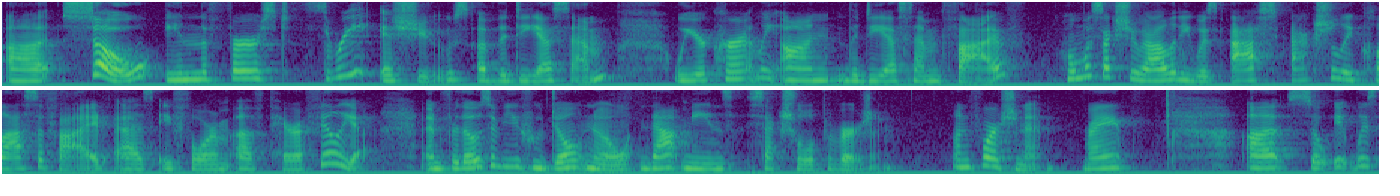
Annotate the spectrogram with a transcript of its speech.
Uh, so, in the first three issues of the DSM, we are currently on the DSM 5. Homosexuality was as- actually classified as a form of paraphilia. And for those of you who don't know, that means sexual perversion. Unfortunate, right? Uh, so it was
